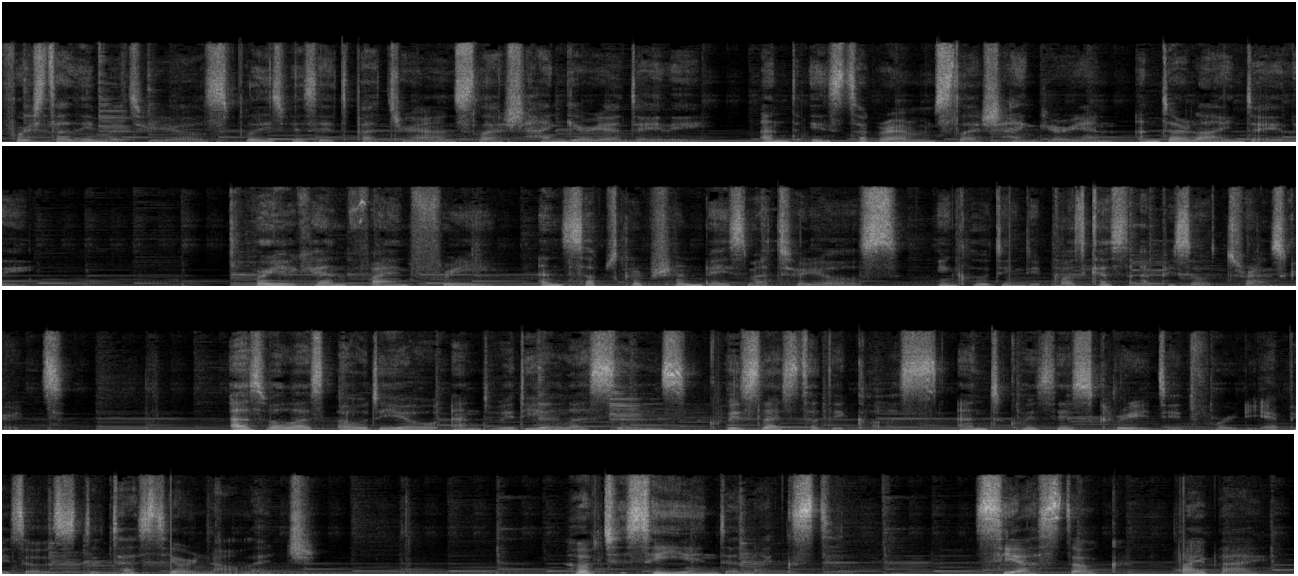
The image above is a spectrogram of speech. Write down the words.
For study materials, please visit Patreon slash Hungarian Daily and Instagram slash Hungarian underline daily where you can find free and subscription based materials, including the podcast episode transcripts, as well as audio and video lessons, Quizlet study class, and quizzes created for the episodes to test your knowledge. Hope to see you in the next. Sziasztok! Bye bye!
